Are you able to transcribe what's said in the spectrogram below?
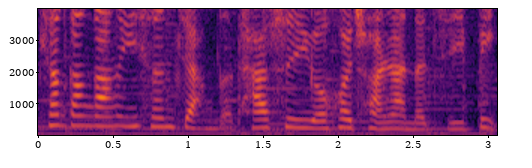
像刚刚医生讲的，它是一个会传染的疾病。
